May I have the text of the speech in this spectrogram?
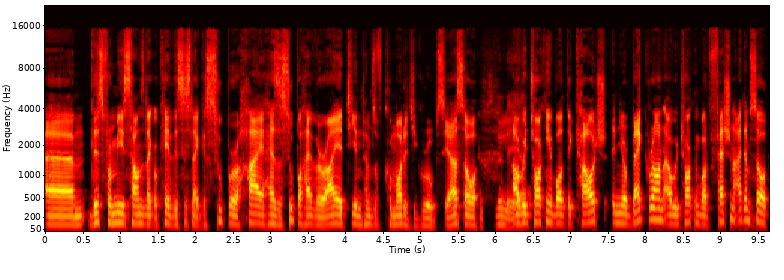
um, this for me sounds like okay this is like a super high has a super high variety in terms of commodity groups yeah? So Absolutely, are yeah. we talking about the couch in your background? Are we talking about fashion items? So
